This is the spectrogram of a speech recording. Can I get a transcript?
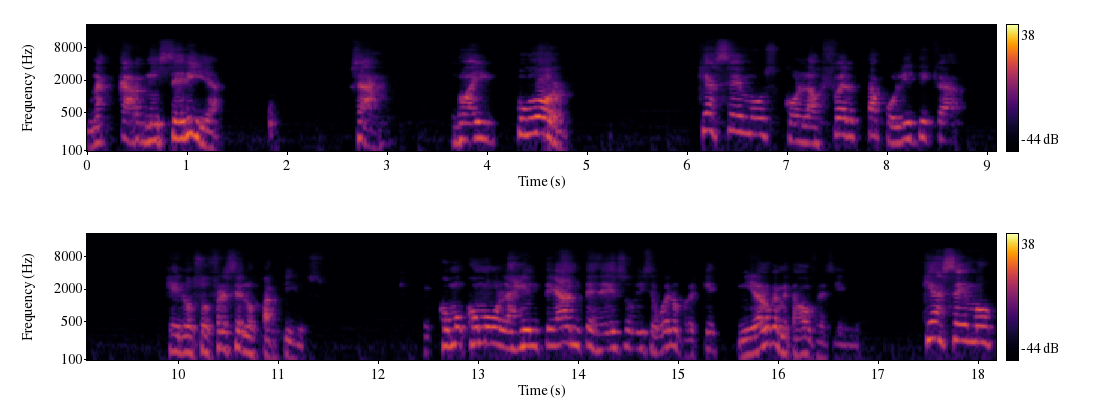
una carnicería. O sea, no hay pudor. ¿Qué hacemos con la oferta política que nos ofrecen los partidos. ¿Cómo, ¿Cómo, la gente antes de eso dice, bueno, pero es que mira lo que me estás ofreciendo? ¿Qué hacemos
